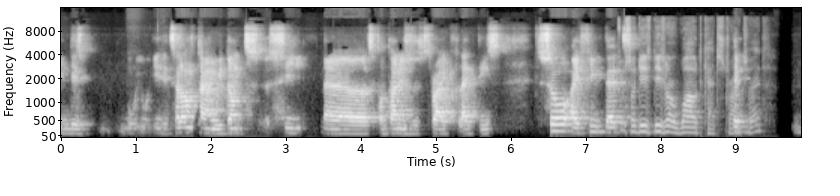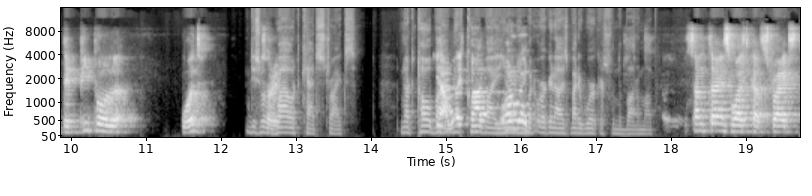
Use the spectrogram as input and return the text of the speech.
In this, it's a long time we don't see uh, spontaneous strike like this. So I think that. So these these were wildcat strikes, the, right? The people, what? These were Sorry. wildcat strikes, not called by yeah, not called by union, but organized by the workers from the bottom up sometimes wildcat strikes,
